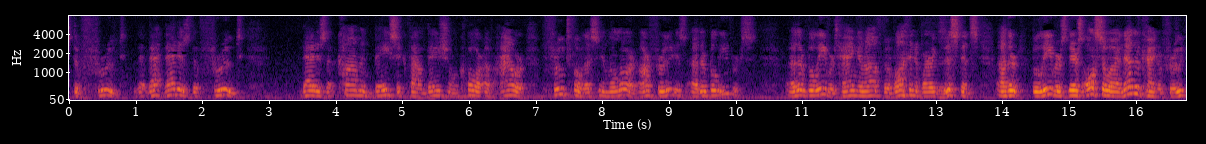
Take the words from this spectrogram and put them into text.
the fruit. That, that, that is the fruit that is the common, basic, foundational core of our fruitfulness in the Lord. Our fruit is other believers. Other believers hanging off the vine of our existence. Other believers. There's also another kind of fruit.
